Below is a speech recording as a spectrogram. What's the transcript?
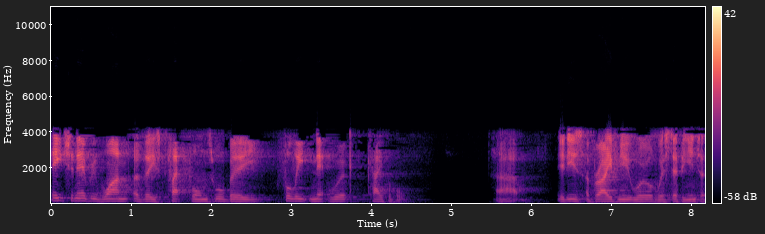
each and every one of these platforms will be fully network capable. Uh, it is a brave new world we're stepping into.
